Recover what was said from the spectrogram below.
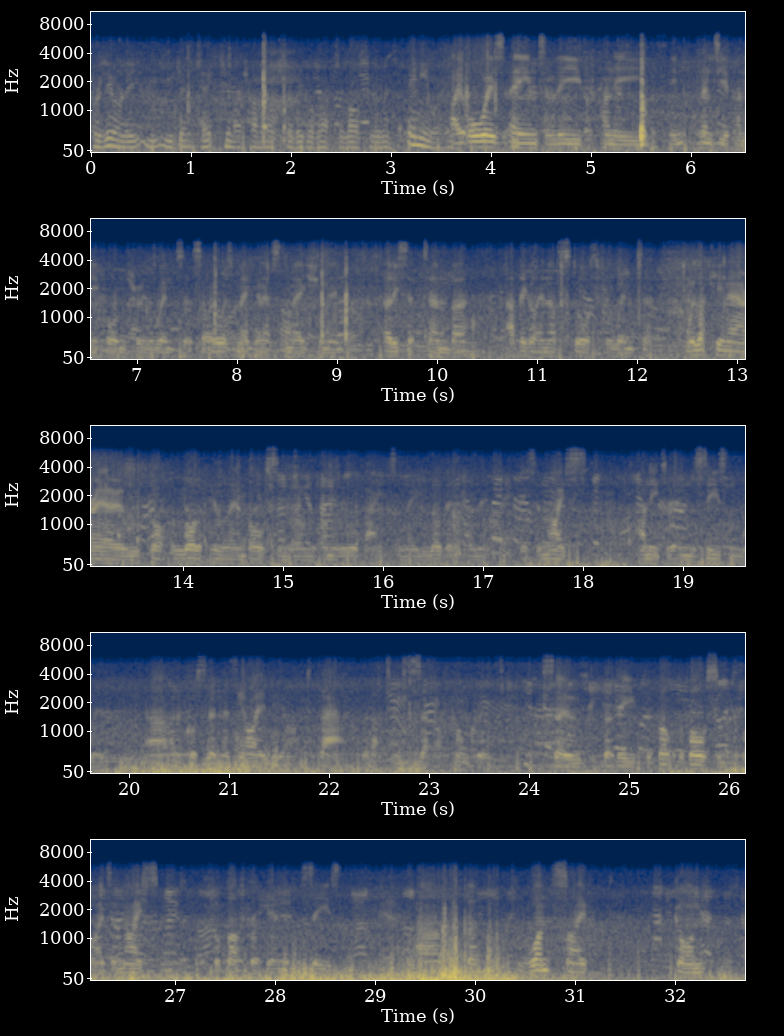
Presumably you, you don't take too much honey off, so they've got enough to last through the winter anyway. I always aim to leave honey, in plenty of honey for them through the winter. So I always make an estimation in early September. Have they got enough stores for winter? We're lucky in our area. We've got a lot of Himalayan balsam on, on the river banks, and they love it. And it, it's a nice honey to end the season with. Uh, and of course, then there's the ivy after that, but to set like concrete. So, but the the, the balsam provides a nice little buffer at the end of the season. Um, but once I've gone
